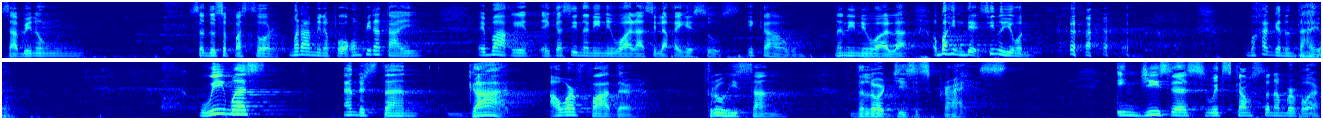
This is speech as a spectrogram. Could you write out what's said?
Sabi nung sa doon sa pastor, marami na po akong pinatay. Eh bakit? Eh kasi naniniwala sila kay Jesus. Ikaw, naniniwala? Aba hindi, sino yun? Baka ganun tayo. We must understand God, our Father, through His Son, the Lord Jesus Christ. In Jesus, which comes to number four,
